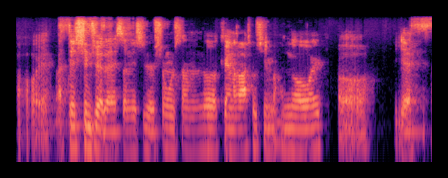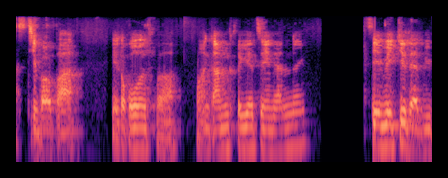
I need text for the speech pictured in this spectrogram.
Og, ja, og det synes jeg, der er sådan en situation, som noget at Rasmus i mange år. Ikke? Og ja, altså, det var bare et råd for, for en gammel kriger til en anden. Ikke? Det er vigtigt, at vi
